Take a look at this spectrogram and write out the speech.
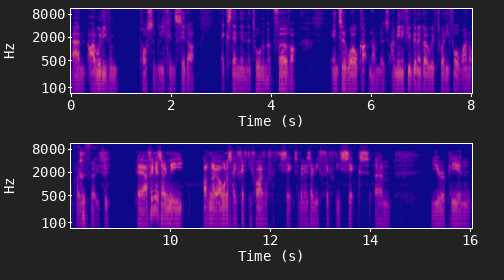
Um, I would even possibly consider extending the tournament further into the World Cup numbers. I mean, if you're going to go with 24, why not play with 32? Yeah, I think there's only I don't know. I want to say 55 or 56. I think there's only 56 um, European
